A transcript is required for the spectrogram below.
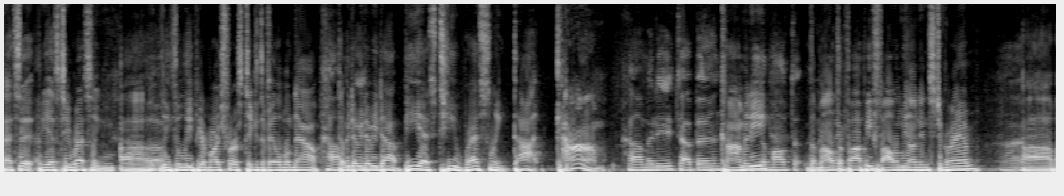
That's it. BST Wrestling. Uh, Lethal Leap Year, March 1st. Tickets available now. Comedy. www.bstwrestling.com. Comedy. Tap in. Comedy. The Malta- The Malta Papi. Follow me on Instagram. Uh,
